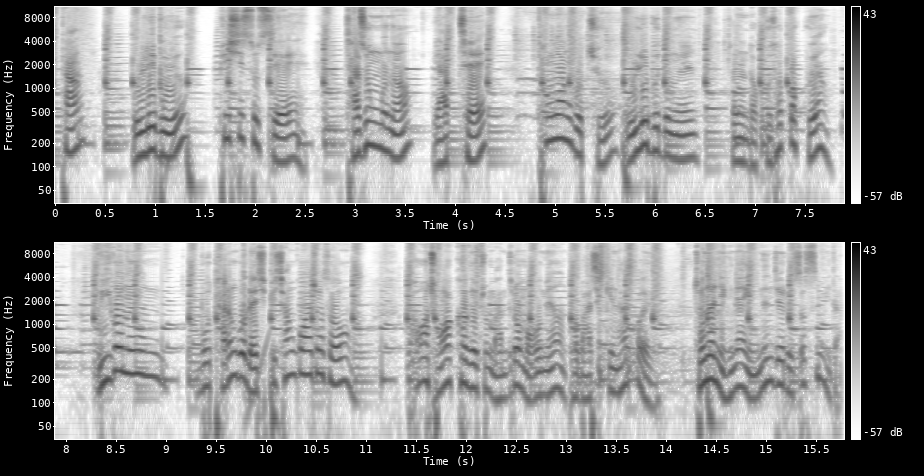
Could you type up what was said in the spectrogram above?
설탕, 올리브유, 피시 소스에 자숙문어, 야채, 청양고추, 올리브 등을 저는 넣고 섞었고요. 이거는 뭐 다른 거 레시피 참고하셔서 더 정확하게 좀 만들어 먹으면 더 맛있긴 할 거예요. 저는 그냥 있는 재료 썼습니다.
